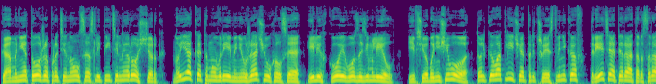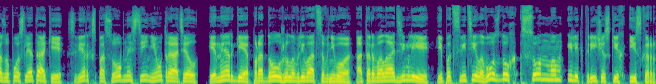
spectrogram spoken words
Ко мне тоже протянулся ослепительный росчерк, но я к этому времени уже очухался и легко его заземлил. И все бы ничего, только в отличие от предшественников, третий оператор сразу после атаки сверхспособностей не утратил. Энергия продолжила вливаться в него, оторвала от земли и подсветила воздух сонмом электрических искр.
